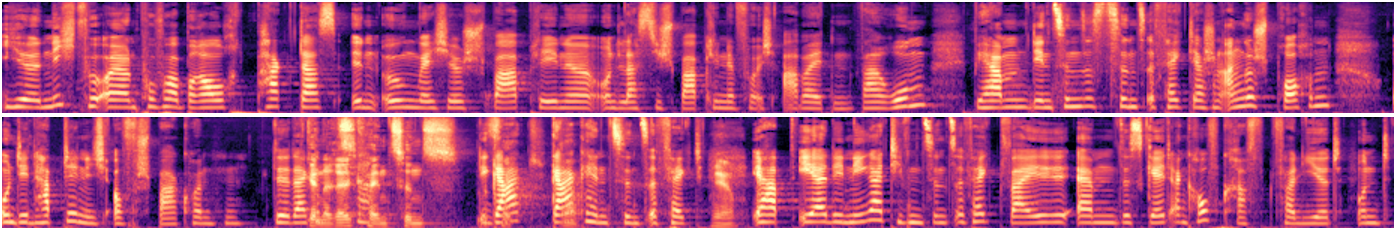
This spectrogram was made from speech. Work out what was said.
ihr nicht für euren Puffer braucht, packt das in irgendwelche Sparpläne und lasst die Sparpläne für euch arbeiten. Warum? Wir haben den Zinseszinseffekt ja schon angesprochen und den habt ihr nicht auf Sparkonten. Da- Generell gibt's- kein Zins. Gar, gar ja. keinen Zinseffekt. Ja. Ihr habt eher den negativen Zinseffekt, weil ähm, das Geld an Kaufkraft verliert. Und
